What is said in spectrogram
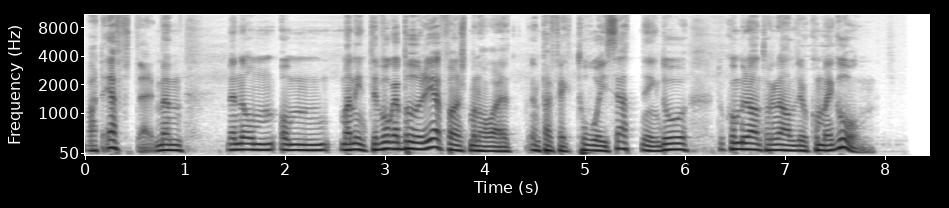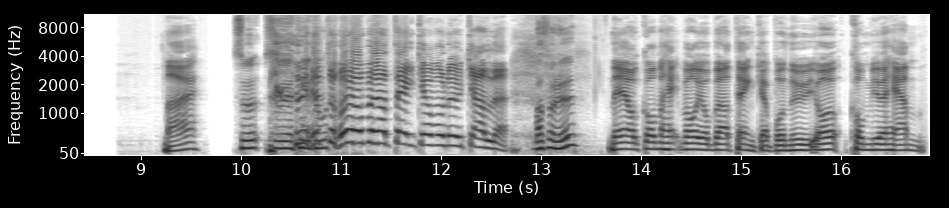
vart efter. Men, men om, om man inte vågar börja förrän man har ett, en perfekt tåisättning, då, då kommer du antagligen aldrig att komma igång. Nej. Så, så jag Vet du vad jag börjar tänka på nu, Kalle? vad sa du? När jag kom hem, vad jag börjar tänka på nu. Jag kom ju hem,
